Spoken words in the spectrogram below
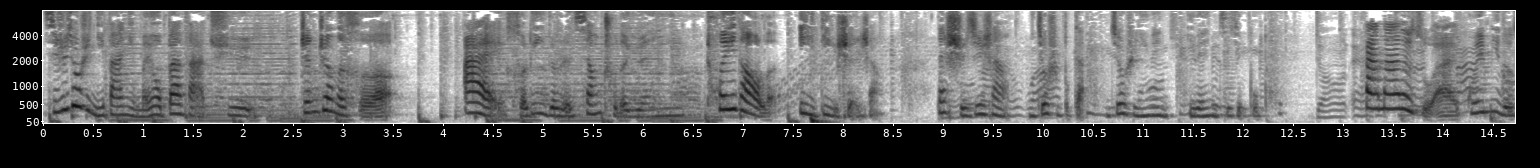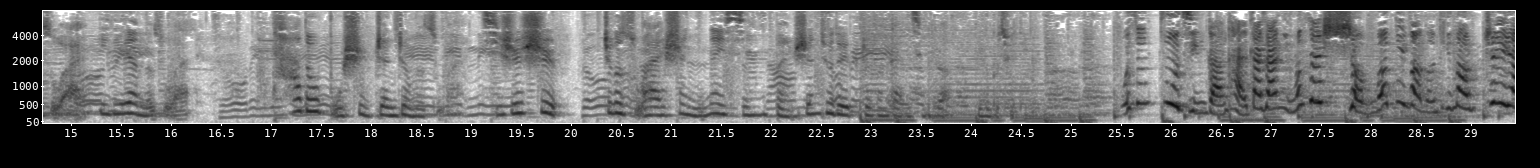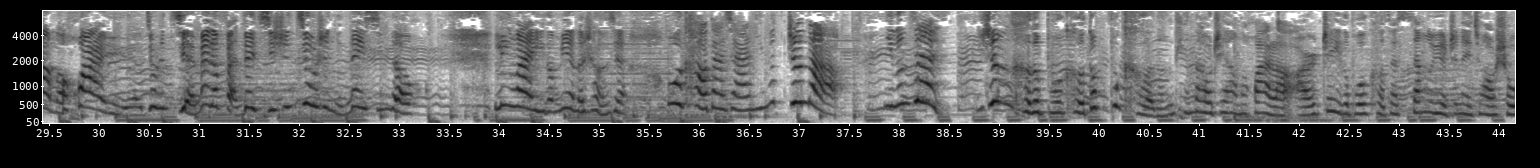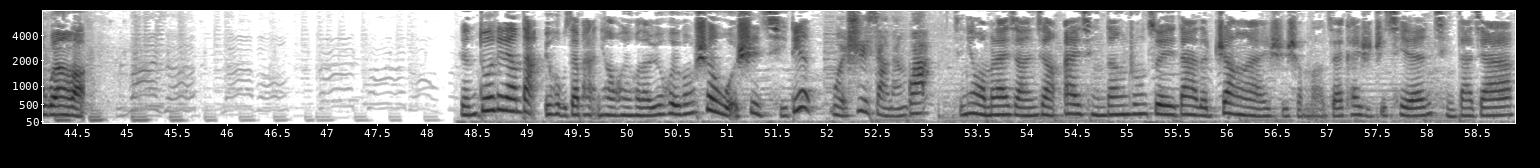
其实就是你把你没有办法去真正的和爱和另一个人相处的原因推到了异地身上，但实际上你就是不敢，你就是因为你以为你自己不配。爸妈的阻碍、闺蜜的阻碍、异地恋的阻碍，它都不是真正的阻碍，其实是这个阻碍是你内心本身就对这份感情的一个不确定。不禁感慨，大家你们在什么地方能听到这样的话语？就是姐妹的反对，其实就是你内心的另外一个面的呈现。我靠，大家你们真的，你们在任何的播客都不可能听到这样的话了，而这个播客在三个月之内就要收官了。人多力量大，约会不再怕。你好，欢迎回到约会公社，我是齐电，我是小南瓜。今天我们来讲一讲爱情当中最大的障碍是什么。在开始之前，请大家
